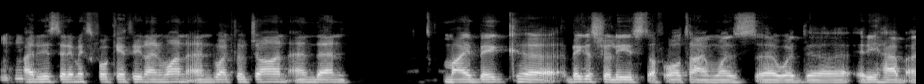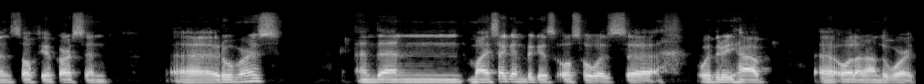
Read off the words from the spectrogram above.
Mm-hmm. I released a remix for K391 and Wyclef Jean And then my big uh, biggest release of all time was uh, with R3HAB and Sofia Carson Rumors. And then my second biggest also was with R3HAB uh, all around the world,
